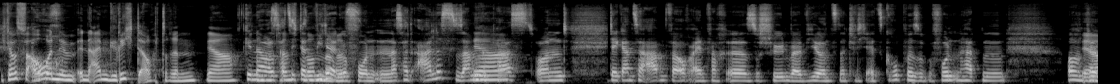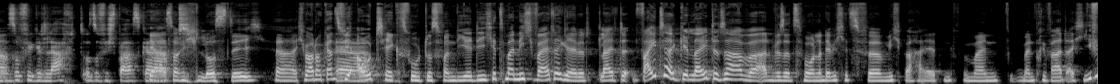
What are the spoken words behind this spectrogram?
Ich glaube, es war auch, in, dem, in, einem Gericht auch drin, ja. Genau, das hat sich dann wiedergefunden. Das hat alles zusammengepasst ja. und der ganze Abend war auch einfach äh, so schön, weil wir uns natürlich als Gruppe so gefunden hatten. Und ja. wir haben so viel gelacht und so viel Spaß gehabt. Ja, das war richtig lustig. Ja, ich war noch ganz äh, viele Outtakes-Fotos von dir, die ich jetzt mal nicht weitergeleitet, weitergeleitet habe an Visit Smaller. Die habe ich jetzt für mich behalten, für mein, mein Privatarchiv.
